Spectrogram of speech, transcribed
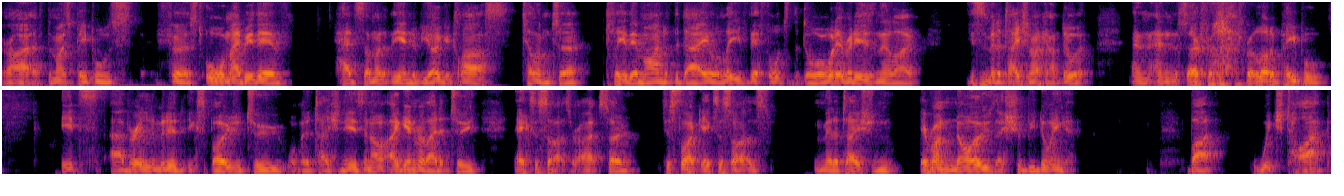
right? It's the most people's first or maybe they've had someone at the end of yoga class tell them to clear their mind of the day or leave their thoughts at the door, whatever it is and they're like this is meditation. I can't do it. And and so for for a lot of people, it's a very limited exposure to what meditation is. And I again relate it to exercise, right? So just like exercise, meditation, everyone knows they should be doing it, but which type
